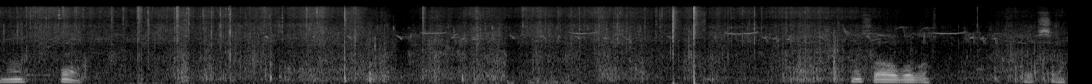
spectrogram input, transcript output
Ну, Шарик. Ну, слава Богу. И все.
